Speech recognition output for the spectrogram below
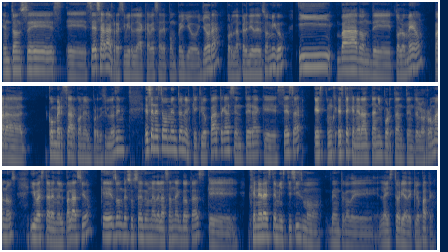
Entonces, eh, César, al recibir la cabeza de Pompeyo, llora por la pérdida de su amigo y va donde Ptolomeo para conversar con él, por decirlo así. Es en este momento en el que Cleopatra se entera que César, este general tan importante entre los romanos, iba a estar en el palacio, que es donde sucede una de las anécdotas que genera este misticismo dentro de la historia de Cleopatra.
